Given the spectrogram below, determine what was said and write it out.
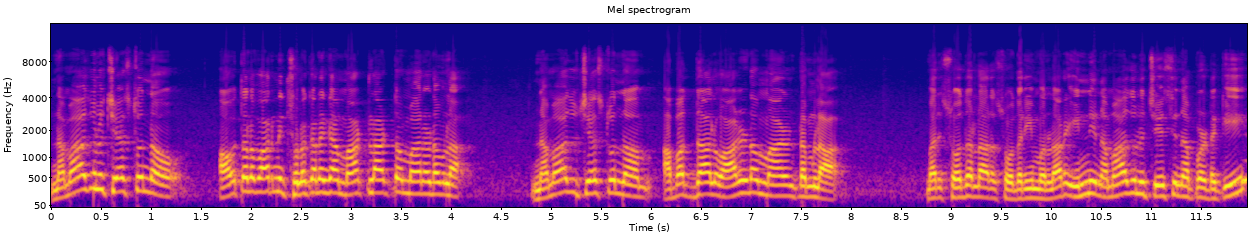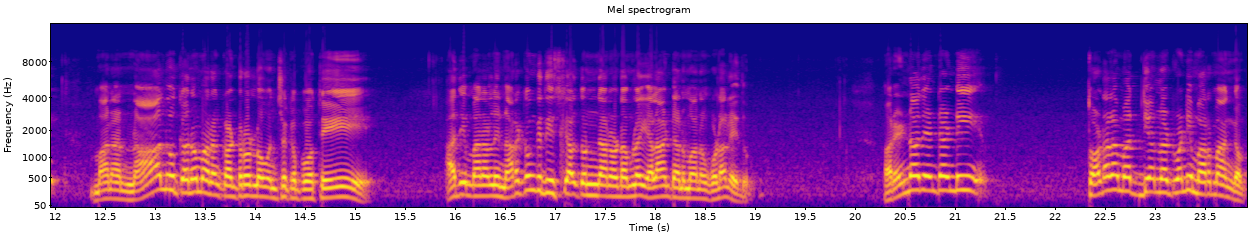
నమాజులు చేస్తున్నాం అవతల వారిని చులకనగా మాట్లాడటం మానడంలా నమాజు చేస్తున్నాం అబద్ధాలు ఆడడం మానటంలా. మరి సోదరులారా సోదరీమరులారా ఇన్ని నమాజులు చేసినప్పటికీ మన నాలుకను మనం కంట్రోల్లో ఉంచకపోతే అది మనల్ని నరకంకి తీసుకెళ్తుంది అనడంలో ఎలాంటి అనుమానం కూడా లేదు. రెండోది ఏంటండి? తొడల మధ్య ఉన్నటువంటి మర్మాంగం.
